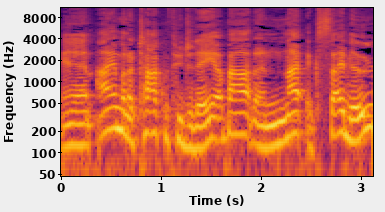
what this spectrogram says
and I'm going to talk with you today about an exciting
